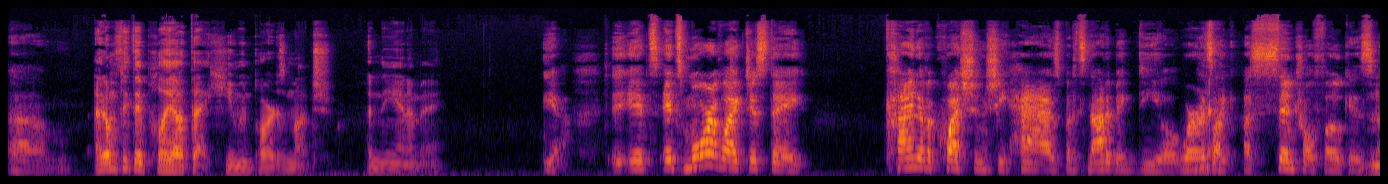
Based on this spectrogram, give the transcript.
um I don't think they play out that human part as much in the anime. yeah it's it's more of like just a kind of a question she has but it's not a big deal where it's Yeah. like a central focus Mhm.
